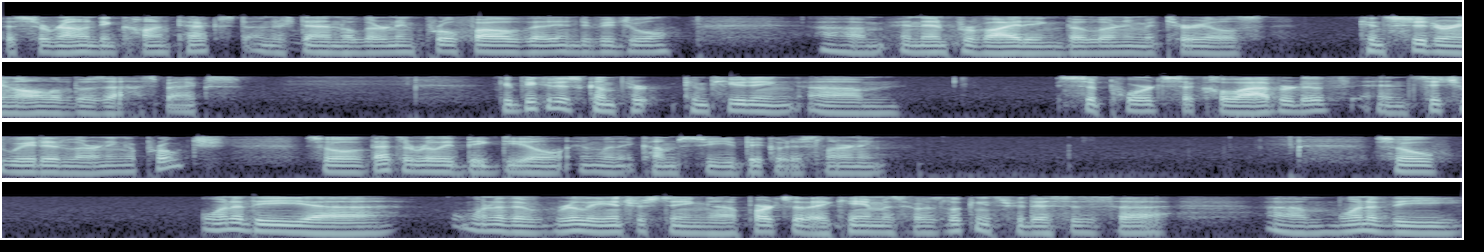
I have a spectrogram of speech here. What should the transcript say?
the surrounding context, understand the learning profile of that individual, um, and then providing the learning materials considering all of those aspects. Ubiquitous comp- computing um, supports a collaborative and situated learning approach, so that's a really big deal when it comes to ubiquitous learning. So one of the uh, one of the really interesting uh, parts that I came as I was looking through this is uh, um, one of the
